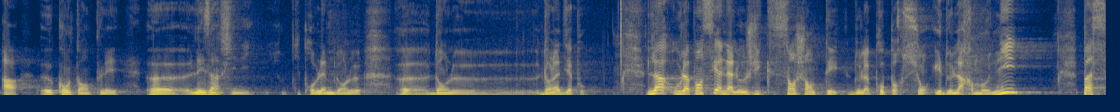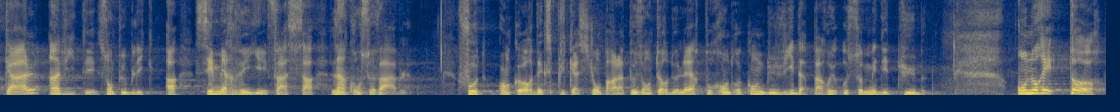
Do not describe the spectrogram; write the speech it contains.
à euh, contempler euh, les infinis. Petit problème dans, le, euh, dans, le, dans la diapo. Là où la pensée analogique s'enchantait de la proportion et de l'harmonie, Pascal invitait son public à s'émerveiller face à l'inconcevable faute encore d'explication par la pesanteur de l'air pour rendre compte du vide apparu au sommet des tubes. On aurait tort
